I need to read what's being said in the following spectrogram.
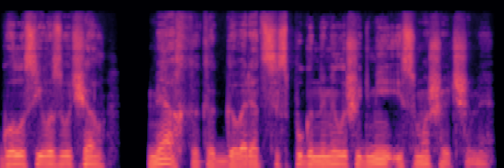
Голос его звучал мягко, как говорят с испуганными лошадьми и сумасшедшими.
